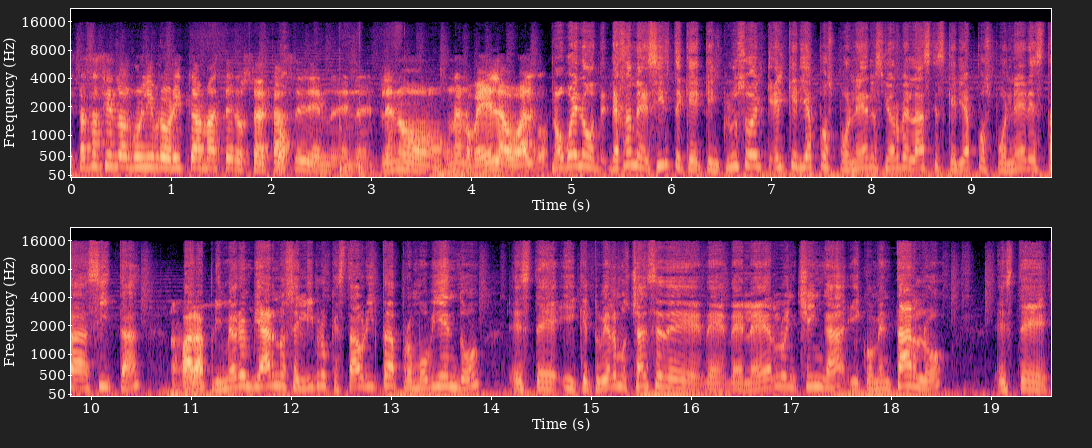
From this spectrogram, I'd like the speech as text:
¿Estás haciendo algún libro ahorita, máster? O sea, ¿estás en, en- en pleno una novela o algo? No, bueno, déjame decirte que, que incluso él, él quería posponer, el señor Velázquez quería posponer esta cita Ajá. para primero enviarnos el libro que está ahorita promoviendo, este, y que tuviéramos chance de, de- de leerlo en chinga y comentarlo. Este,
